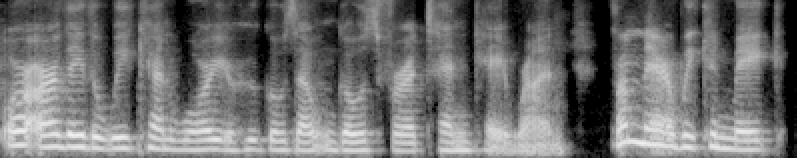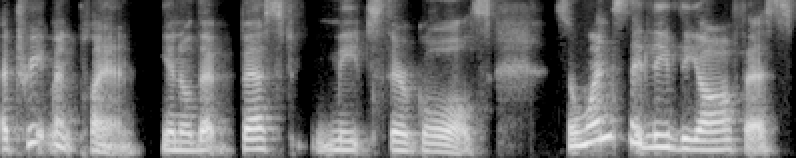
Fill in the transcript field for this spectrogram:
Or are they the weekend warrior who goes out and goes for a 10K run? From there, we can make a treatment plan, you know, that best meets their goals. So once they leave the office,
